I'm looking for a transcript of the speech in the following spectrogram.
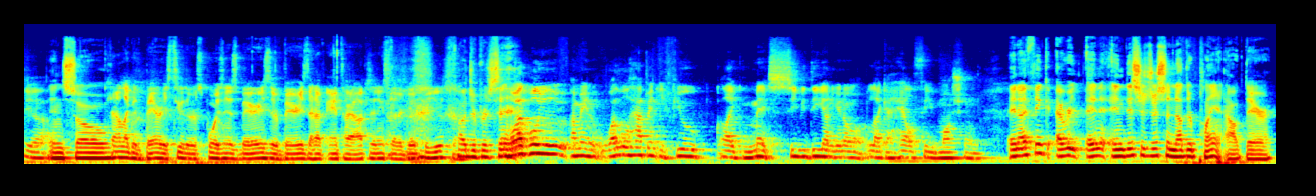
yeah and so Kind of like with berries too. There's poisonous berries. There are berries that have antioxidants that are good for you. So. hundred percent. what will you i mean what will happen if you like mix cbd and you know like a healthy mushroom And I think every and, and this is just another plant out there.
